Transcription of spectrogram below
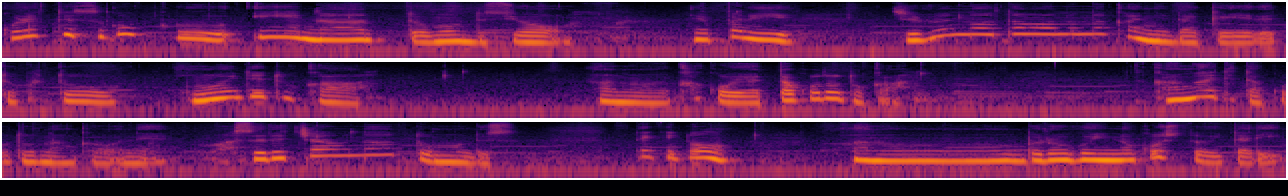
これってすごくいいなって思うんですよ。やっぱり自分の頭の中にだけ入れとくと思い出とかあの過去やったこととか考えてたことなんかはね忘れちゃうなと思うんです。だけど、あのー、ブログに残しておいたり、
